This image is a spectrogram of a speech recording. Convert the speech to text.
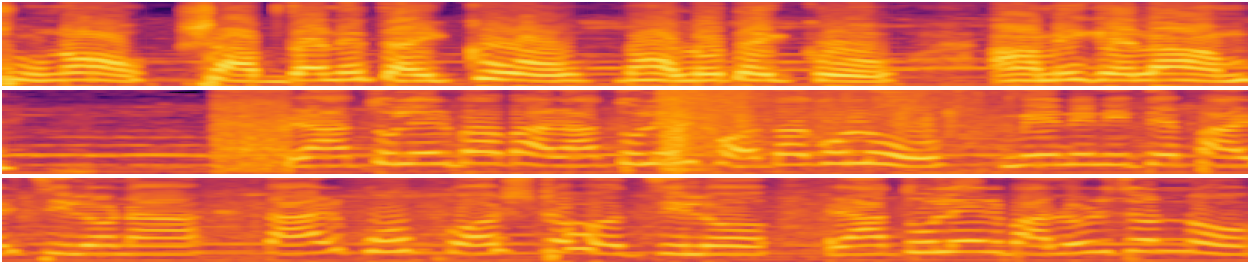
শুনো, সাবধানে তাইকো, ভালো তাইকো। আমি গেলাম। রাতুলের বাবা রাতুলের কথাগুলো মেনে নিতে পারছিল না। তার খুব কষ্ট হচ্ছিল। রাতুলের ভালোর জন্য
